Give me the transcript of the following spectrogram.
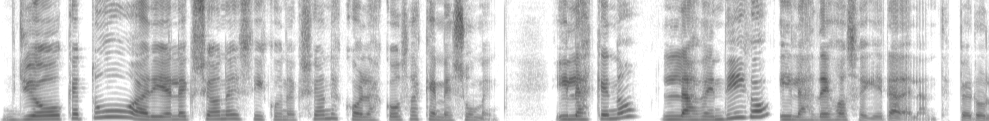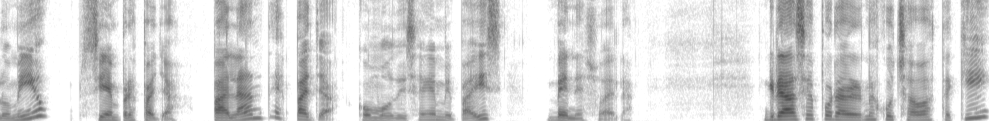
Yo que tú haría elecciones y conexiones con las cosas que me sumen y las que no, las bendigo y las dejo seguir adelante. Pero lo mío siempre es para allá, Pa'lante es para allá, como dicen en mi país, Venezuela. Gracias por haberme escuchado hasta aquí.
